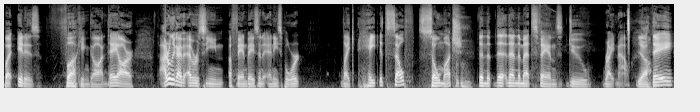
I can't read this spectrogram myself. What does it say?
but it is fucking gone they are i don't think i've ever seen a fan base in any sport like hate itself so much than the, the than the Mets fans do right now. Yeah. They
